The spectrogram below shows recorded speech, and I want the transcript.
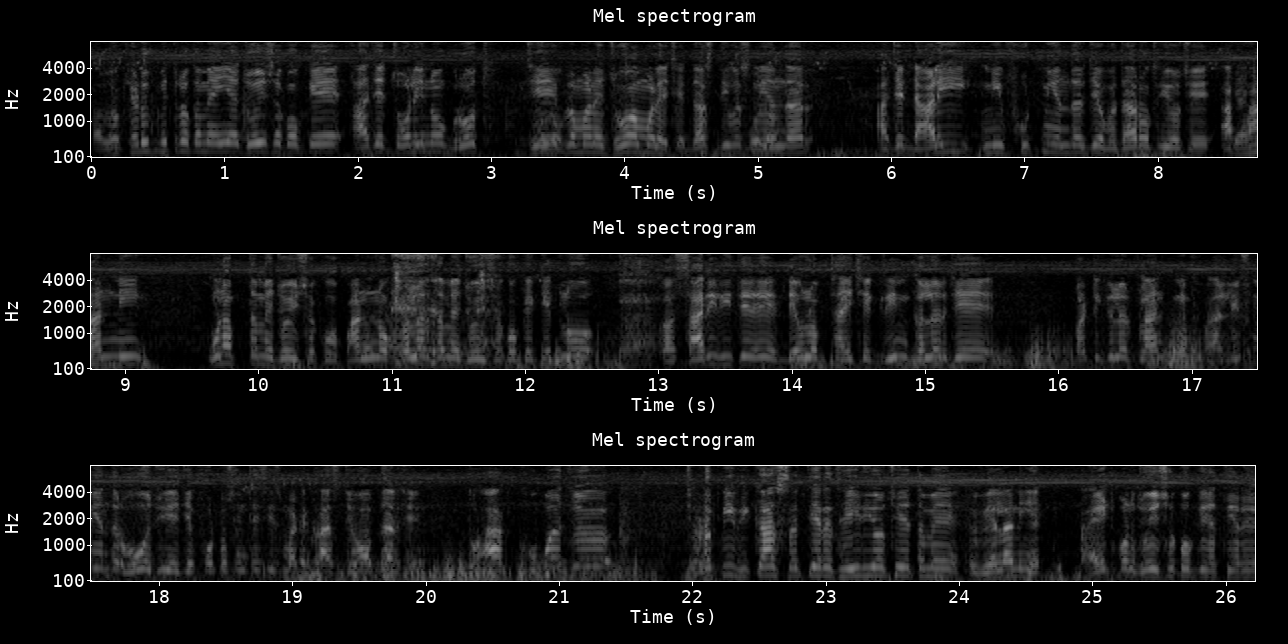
તો ખેડૂત મિત્રો તમે અહીંયા જોઈ શકો કે આ જે ચોળીનો ગ્રોથ જે પ્રમાણે જોવા મળે છે. દસ દિવસની અંદર આ જે ડાળીની ફૂટની અંદર જે વધારો થયો છે આ? પાનની ઉણપ તમે જોઈ શકો, પાનનો કલર તમે જોઈ શકો કે કેટલો સારી રીતે ડેવલપ થાય છે. ગ્રીન કલર જે પર્ટિક્યુલર પ્લાન્ટની લીફની અંદર હોવો જોઈએ, જે ફોટોસિન્થેસિસ માટે ખાસ જવાબદાર છે. તો આ ખૂબ જ ઝડપી વિકાસ અત્યારે થઈ રહ્યો છે. તમે વેલાની હાઇટ પણ જોઈ શકો કે અત્યારે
